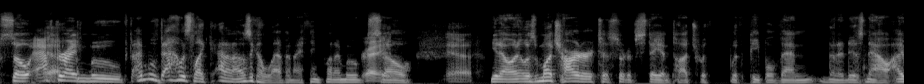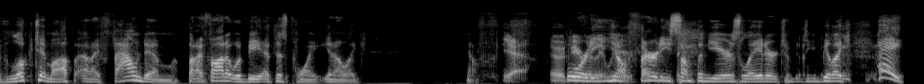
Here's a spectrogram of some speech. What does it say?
So after I moved, I moved, I was like, I don't know, I was like 11, I think, when I moved. Right. So, Yeah. you know, and it was much harder to sort of stay in touch with with people then than it is now. I've looked him up and I found him, but I thought it would be at this point, you know, like, you know, Yeah. It would 40, be really you know, 30 something years later to, to be like, hey,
